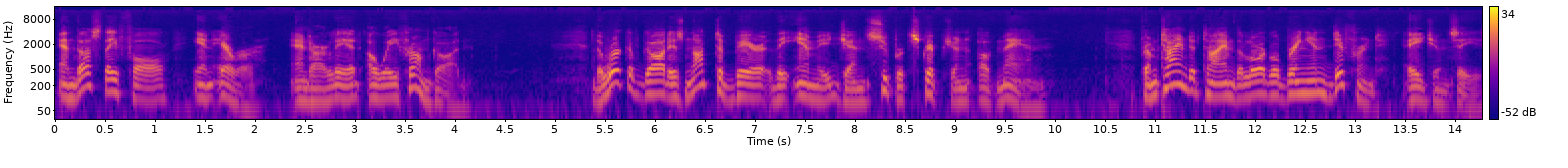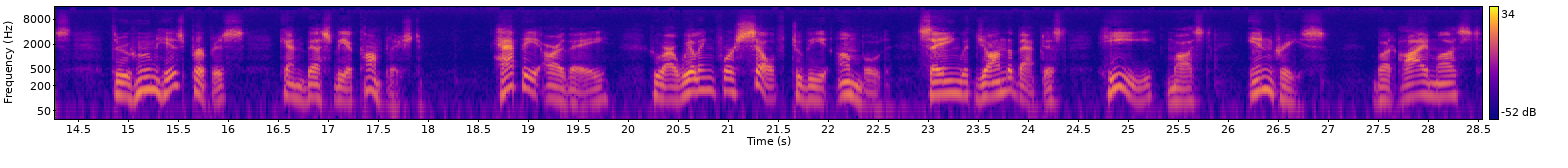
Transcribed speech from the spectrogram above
and thus they fall in error and are led away from God. The work of God is not to bear the image and superscription of man. From time to time the Lord will bring in different agencies, through whom his purpose can best be accomplished. Happy are they who are willing for self to be humbled, saying with John the Baptist, He must increase, but I must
